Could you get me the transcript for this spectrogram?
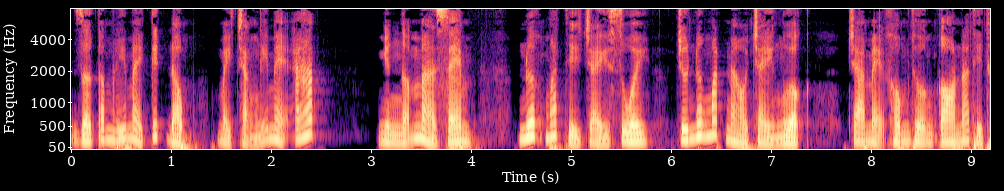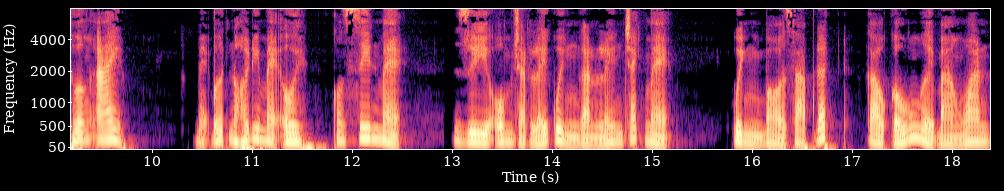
Giờ tâm lý mày kích động, Mày chẳng nghĩ mẹ ác. Nhưng ngẫm mà xem, Nước mắt thì chảy xuôi Chứ nước mắt nào chảy ngược. Cha mẹ không thương con thì thương ai? Mẹ bớt nói đi mẹ ơi, Con xin mẹ. Duy ôm chặt lấy Quỳnh gần lên trách mẹ. Quỳnh bò dạp đất, Cào cấu người bà ngoan.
